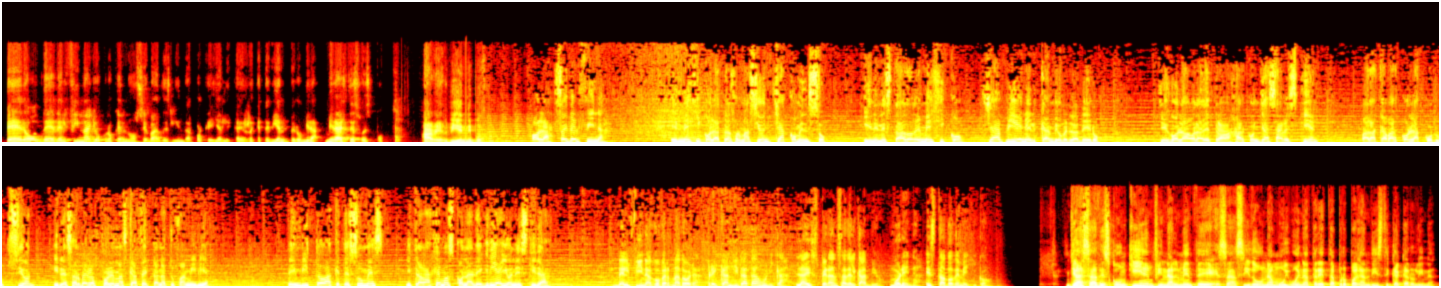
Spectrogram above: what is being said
pero de Delfina yo creo que no se va a deslindar porque ella le cae requete bien. Pero mira, mira este es su spot. A ver, viene por. Hola, soy Delfina. En México la transformación ya comenzó y en el Estado de México ya viene el cambio verdadero. Llegó la hora de trabajar con ya sabes quién para acabar con la corrupción y resolver los problemas que afectan a tu familia. Te invito a que te sumes y trabajemos con alegría y honestidad. Delfina Gobernadora, precandidata única, la esperanza del cambio. Morena, Estado de México. Ya sabes con quién finalmente esa ha sido una muy buena treta propagandística, Carolina.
